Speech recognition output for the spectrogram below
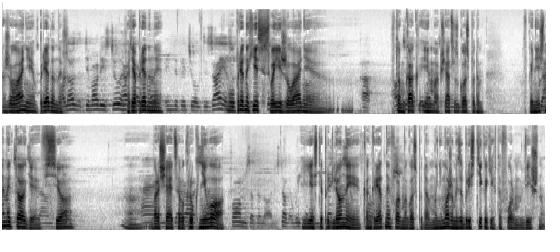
Желания преданных, хотя преданные, у преданных есть свои желания в том, как им общаться с Господом. В конечном итоге все а, вращается вокруг Него. Есть определенные конкретные формы Господа. Мы не можем изобрести каких-то форм Вишну.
